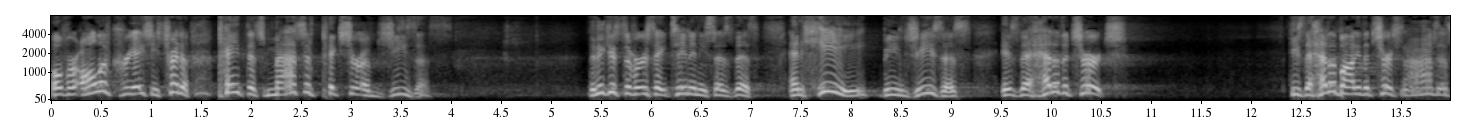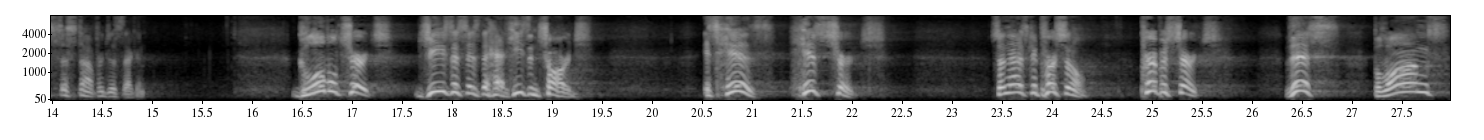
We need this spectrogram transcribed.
over all of creation. He's trying to paint this massive picture of jesus. Then he gets to verse 18 and he says this and he being jesus is the head of the church. He's the head of the body of the church. Now, let's just stop for just a second. Global church, Jesus is the head, He's in charge. It's His, His church. So now let's get personal. Purpose Church. This belongs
